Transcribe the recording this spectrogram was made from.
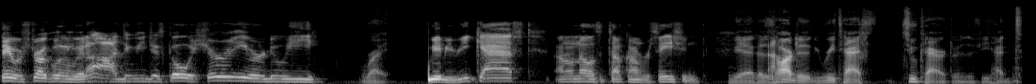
they were struggling with ah, do we just go with Shuri or do we Right. maybe recast? I don't know. It's a tough conversation Yeah, because it's hard to retest two characters if you had to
